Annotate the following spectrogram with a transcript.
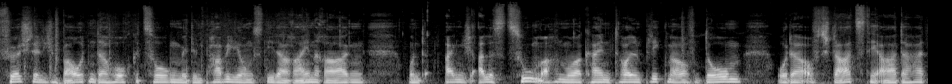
fürchterlichen Bauten da hochgezogen mit den Pavillons, die da reinragen und eigentlich alles zumachen, wo man keinen tollen Blick mehr auf den Dom oder aufs Staatstheater hat.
